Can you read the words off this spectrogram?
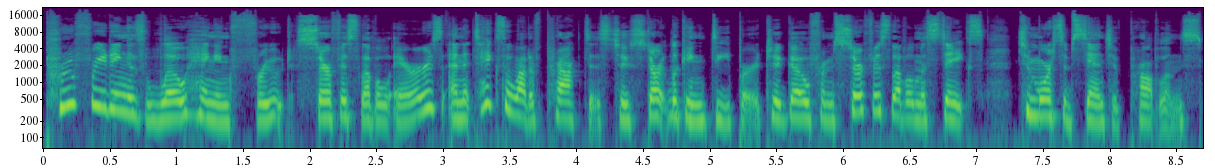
Proofreading is low hanging fruit, surface level errors, and it takes a lot of practice to start looking deeper, to go from surface level mistakes to more substantive problems.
